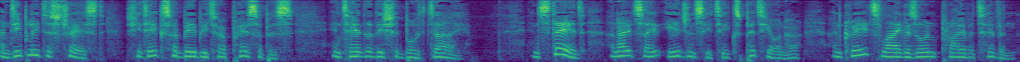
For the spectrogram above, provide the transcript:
and deeply distressed, she takes her baby to a precipice, intent that they should both die. Instead, an outside agency takes pity on her and creates Liga's own private heaven,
